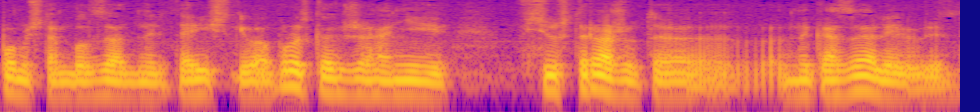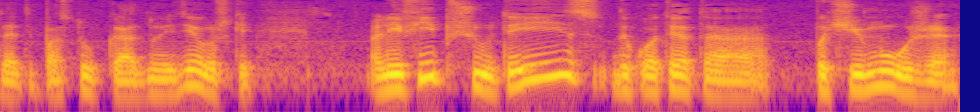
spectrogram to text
помнишь, там был задан риторический вопрос, как же они всю стражу-то наказали в результате поступка одной девушки. Лифип шутеиз, так вот это почему же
